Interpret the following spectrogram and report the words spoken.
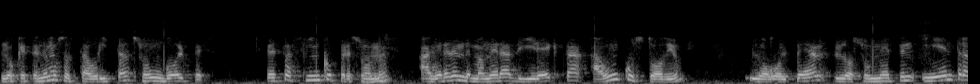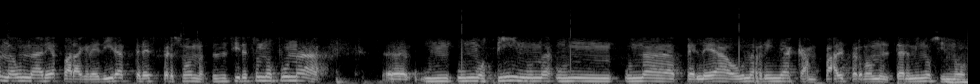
Lo que tenemos hasta ahorita son golpes. Estas cinco personas agreden de manera directa a un custodio, lo golpean, lo someten y entran a un área para agredir a tres personas. Es decir, eso no fue una eh, un, motín, una, una pelea o una riña campal, perdón el término, sino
